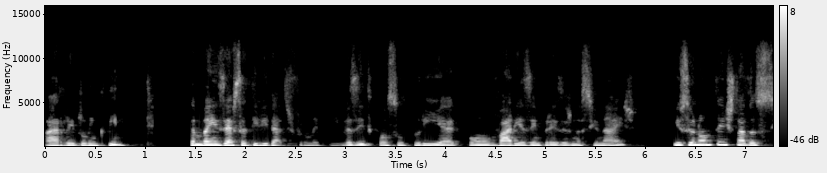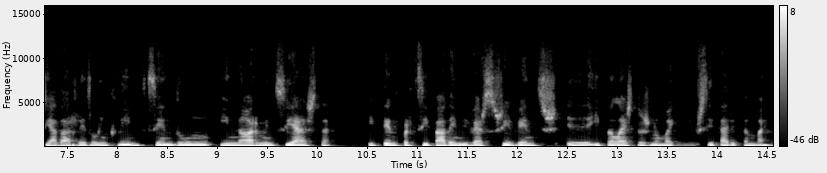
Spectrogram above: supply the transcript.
à rede LinkedIn. Também exerce atividades formativas e de consultoria com várias empresas nacionais e o seu nome tem estado associado à rede LinkedIn, sendo um enorme entusiasta e tendo participado em diversos eventos eh, e palestras no meio universitário também.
